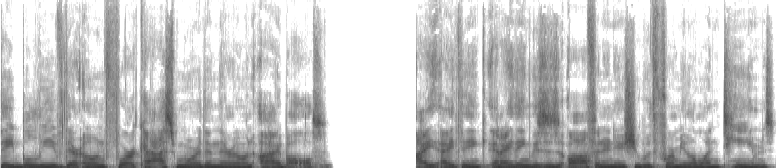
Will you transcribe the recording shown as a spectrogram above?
They believe their own forecast more than their own eyeballs. I, I think, and I think this is often an issue with Formula One teams.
